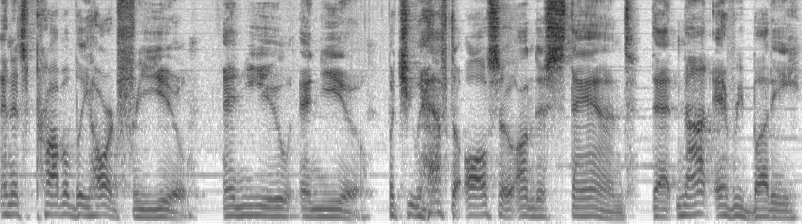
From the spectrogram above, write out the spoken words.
And it's probably hard for you and you and you. But you have to also understand that not everybody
